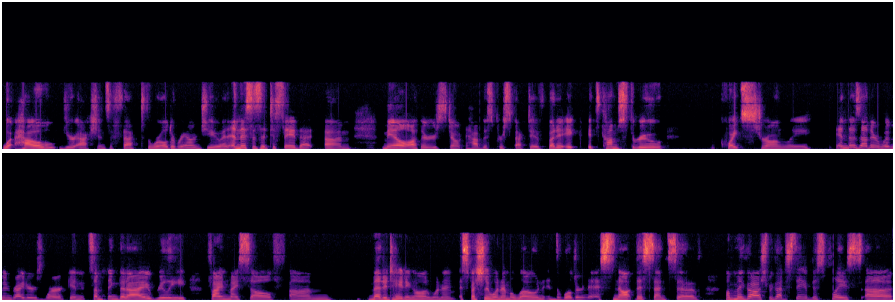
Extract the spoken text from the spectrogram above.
what how your actions affect the world around you and, and this isn't to say that um, male authors don't have this perspective but it, it, comes through quite strongly in those other women writers work and it's something that i really find myself um, meditating on when i'm especially when i'm alone in the wilderness not this sense of oh my gosh we got to save this place uh,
